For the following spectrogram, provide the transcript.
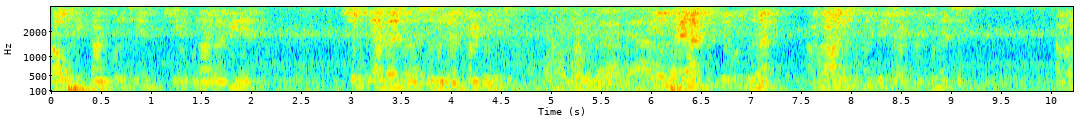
তৌফিক দান করেছেন রকম আলমিনের। শুক্রিয়া আদায় করা জরুরি, আলহামদুলিল্লাহ। প্রিয় ভাইয়া সুপ্রিয় বন্ধুরা, আমার আলোচনার বিষয় আপনারা শুনেছেন। আমরা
